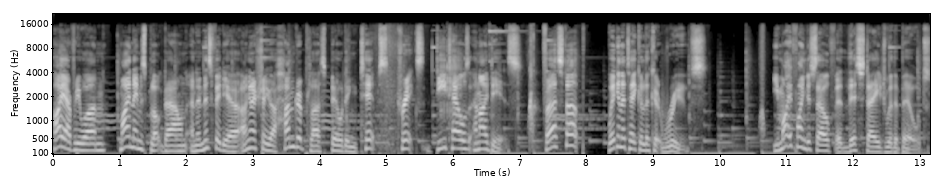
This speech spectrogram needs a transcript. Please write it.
Hi everyone, my name is Blockdown and in this video I'm going to show you 100 plus building tips, tricks, details and ideas. First up, we're going to take a look at roofs. You might find yourself at this stage with a build.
